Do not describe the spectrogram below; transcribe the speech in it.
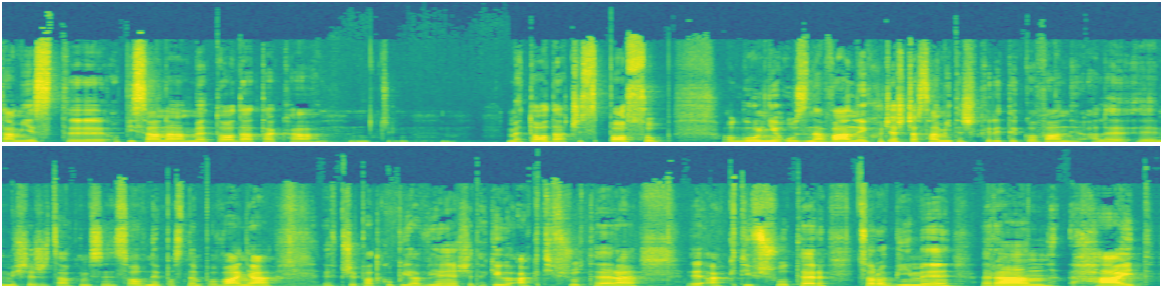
Tam jest y, opisana metoda taka, metoda czy sposób ogólnie uznawany, chociaż czasami też krytykowany, ale y, myślę, że całkiem sensowny postępowania w przypadku pojawienia się takiego active shootera. Y, active shooter, co robimy? Run, hide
